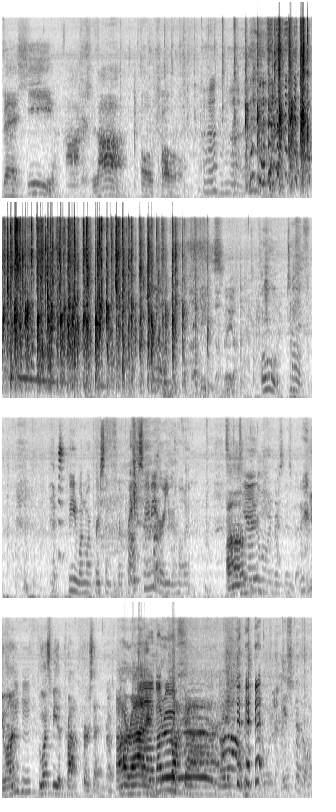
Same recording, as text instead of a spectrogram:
והיא אכלה אותו. Oh, Tove. We need one more person for props, maybe, or are you can hold it. Um, yeah, the one more person is better. You want? Mhm. Who wants to be the prop person? Prop. All right, Uh, Baruch. prop guy. god. Ishkadol.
